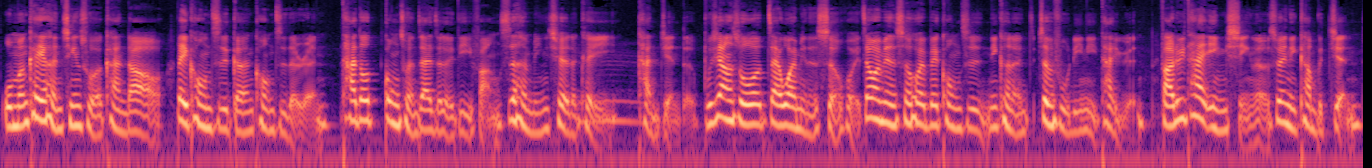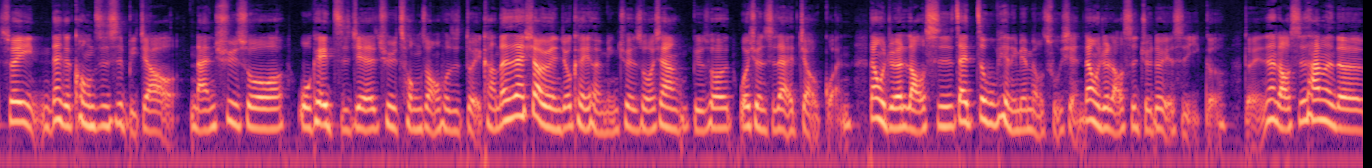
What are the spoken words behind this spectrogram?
我们可以很清楚的看到被控制跟控制的人，他都共存在这个地方，是很明确的可以看见的，不像说在外面的社会，在外面的社会被控制，你可能政府离你太远，法律太隐形了，所以你看不见，所以那个控制是比较难去说，我可以直接去冲撞或是对抗。但是在校园，你就可以很明确说，像比如说威权时代的教官，但我觉得老师在这部片里面没有出现，但我觉得老师绝对也是一个对。那老师他们的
